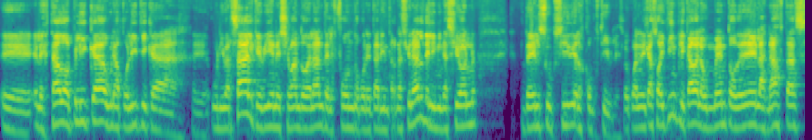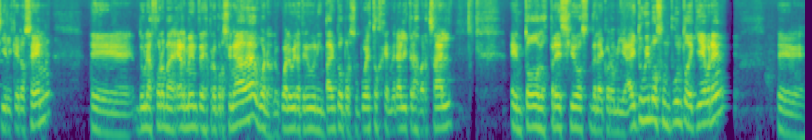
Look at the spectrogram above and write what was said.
eh, el Estado aplica una política universal que viene llevando adelante el Fondo Monetario Internacional de eliminación del subsidio a los combustibles, lo cual en el caso de Haití implicaba el aumento de las naftas y el querosén eh, de una forma realmente desproporcionada, bueno, lo cual hubiera tenido un impacto, por supuesto, general y transversal en todos los precios de la economía. Ahí tuvimos un punto de quiebre, eh,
